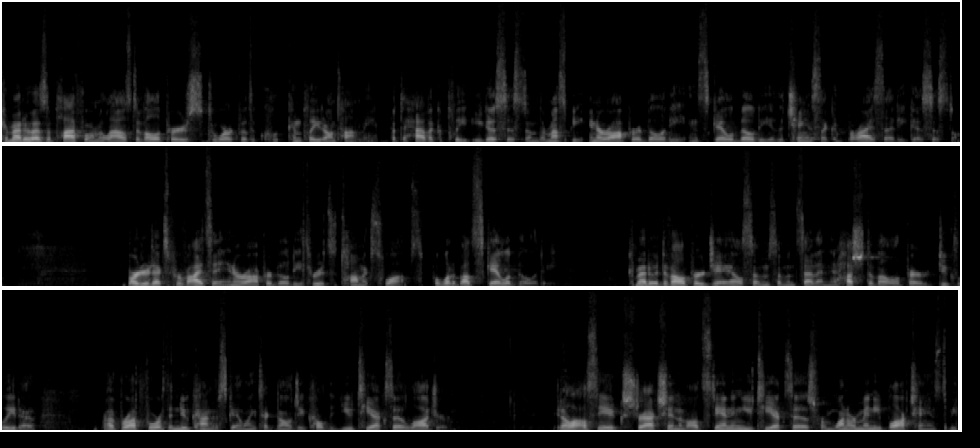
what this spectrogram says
Komodo as a platform allows developers to work with complete autonomy, but to have a complete ecosystem, there must be interoperability and scalability of the chains that comprise that ecosystem. BarterDEX provides that interoperability through its atomic swaps, but what about scalability? Komodo developer JL777 and Hush developer Duke Leto have brought forth a new kind of scaling technology called the UTXO lodger. It allows the extraction of outstanding UTXOs from one or many blockchains to be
